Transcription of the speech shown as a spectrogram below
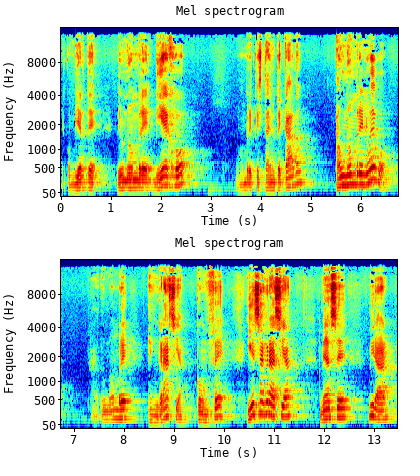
Me convierte de un hombre viejo, un hombre que está en pecado, a un hombre nuevo, un hombre en gracia, con fe. Y esa gracia me hace mirar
